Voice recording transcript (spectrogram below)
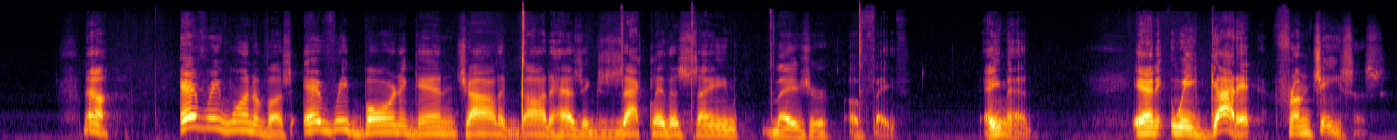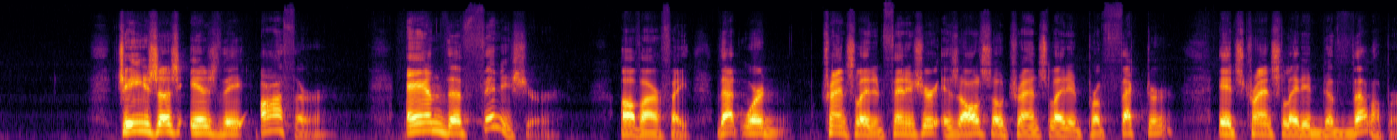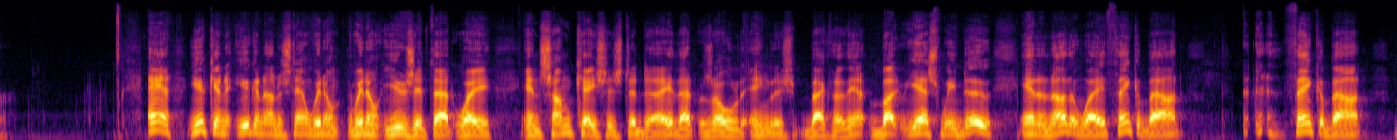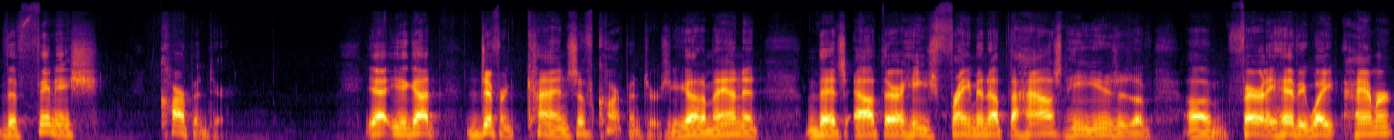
Now, every one of us, every born again child of God has exactly the same measure of faith. Amen. And we got it from Jesus. Jesus is the author and the finisher of our faith. That word translated finisher is also translated perfecter, it's translated developer. And you can, you can understand we don't, we don't use it that way in some cases today. That was old English back then. But yes, we do in another way. Think about, think about the finish carpenter. Yeah, you got different kinds of carpenters. You got a man that, that's out there, he's framing up the house, and he uses a, a fairly heavyweight hammer.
